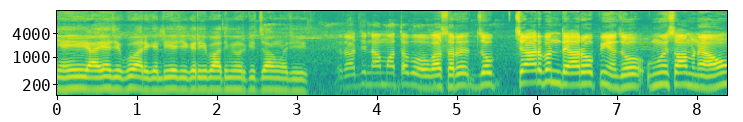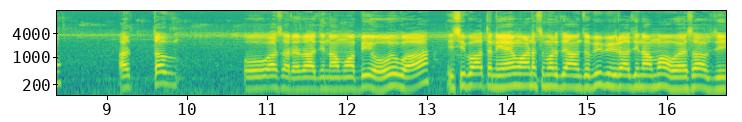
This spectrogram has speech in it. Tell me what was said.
यहीं आए हैं जी गुहार के लिए जी गरीब आदमी और किस जाऊँगा जी? राजीनामा तब होगा सर जो चार बंदे आरोपी हैं जो मुँह सामने आओ और तब होगा सर राजीनामा भी होगा। इसी बात नहीं है मानस मर जाए जब भी राजीनामा हो साहब तो जी।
